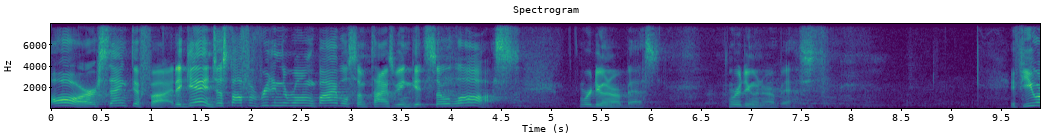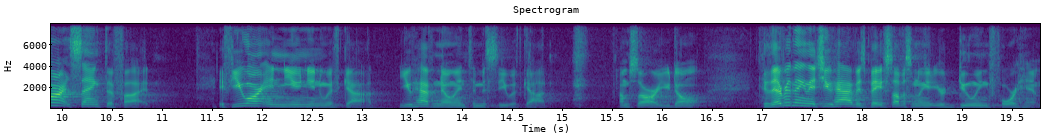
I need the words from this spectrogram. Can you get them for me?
are sanctified. Again, just off of reading the wrong Bible, sometimes we can get so lost. We're doing our best. We're doing our best. If you aren't sanctified, if you aren't in union with God, you have no intimacy with God. I'm sorry, you don't. Because everything that you have is based off of something that you're doing for Him.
